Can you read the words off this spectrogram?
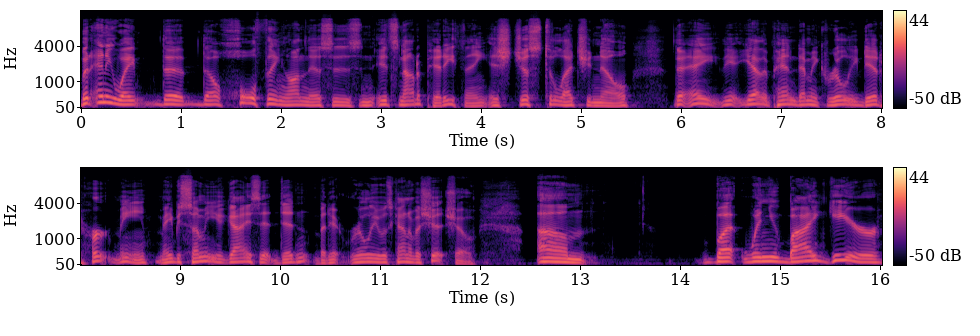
But anyway, the the whole thing on this is it's not a pity thing. It's just to let you know that hey, yeah, the pandemic really did hurt me. Maybe some of you guys it didn't, but it really was kind of a shit show. Um, but when you buy gear,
